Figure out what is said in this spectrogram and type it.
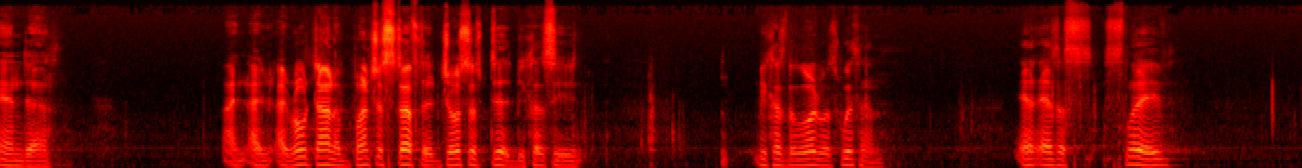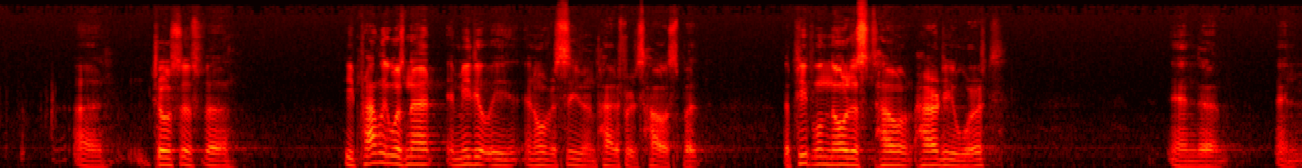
And uh, I, I, I wrote down a bunch of stuff that Joseph did because he because the Lord was with him. As a slave, uh, Joseph, uh, he probably was not immediately an overseer in Potiphar's house, but the people noticed how hard he worked and, uh, and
